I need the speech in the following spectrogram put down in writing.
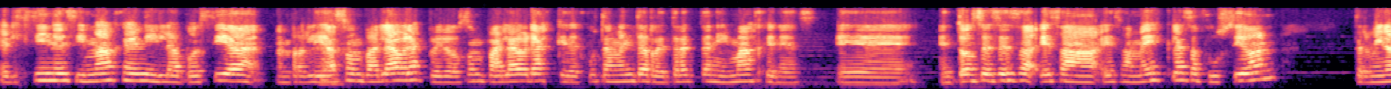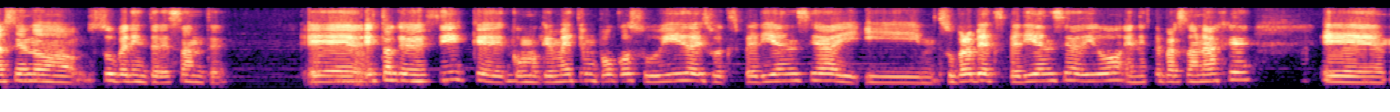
el cine es imagen y la poesía en realidad son palabras, pero son palabras que justamente retractan imágenes. Eh, entonces esa, esa, esa, mezcla, esa fusión, terminó siendo súper interesante. Eh, esto que decís, que como que mete un poco su vida y su experiencia y, su propia experiencia, digo, en este personaje, eh,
